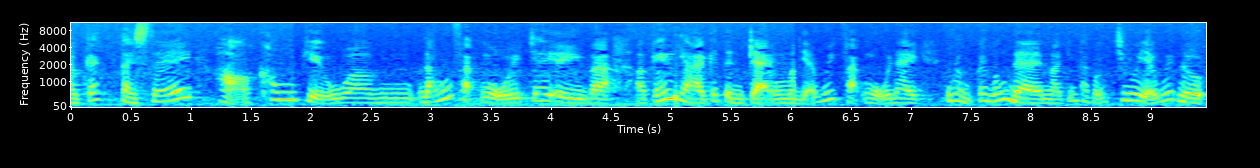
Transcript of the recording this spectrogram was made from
uh, các tài xế họ không chịu uh, đóng phạt nguội chây ì và uh, kéo dài cái tình trạng mà giải quyết phạt nguội này cũng là một cái vấn đề mà chúng ta vẫn chưa giải quyết được.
